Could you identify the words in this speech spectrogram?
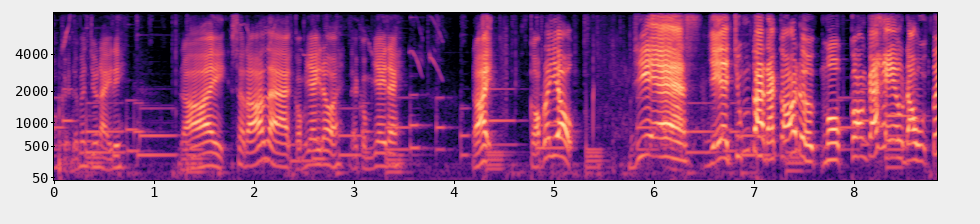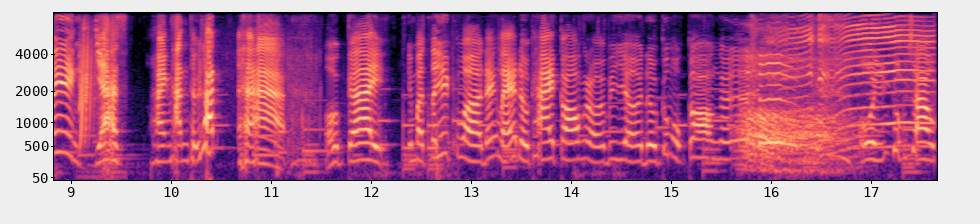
Ok để bên chỗ này đi. Rồi sau đó là cọng dây đâu rồi đây cọng dây đây. Rồi cột nó vô. Yes vậy là chúng ta đã có được một con cá heo đầu tiên. Yes hoàn thành thử thách À, ok. Nhưng mà tiếc mà đáng lẽ được hai con rồi, bây giờ được có một con à. ui không sao.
